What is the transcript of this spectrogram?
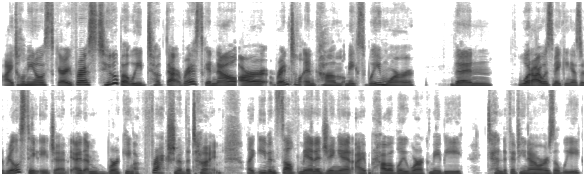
I told them, you know, it's scary for us too, but we took that risk and now our rental income makes way more than what I was making as a real estate agent. And I'm working a fraction of the time. Like even self managing it, I probably work maybe 10 to 15 hours a week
